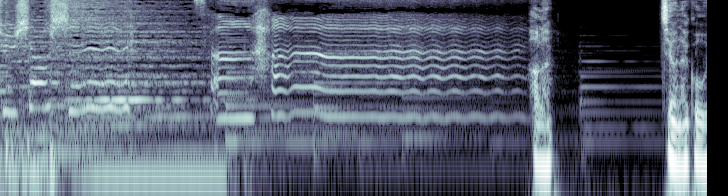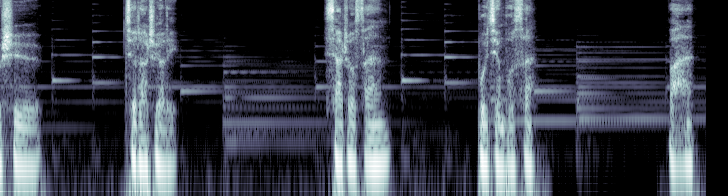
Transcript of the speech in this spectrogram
去收拾残骸。好了，今晚的故事就到这里。下周三不见不散。晚安。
